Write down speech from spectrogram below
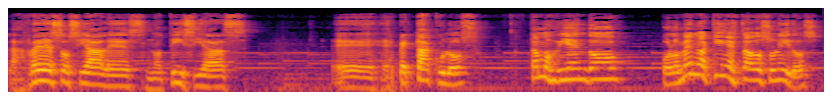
las redes sociales, noticias, eh, espectáculos, estamos viendo, por lo menos aquí en Estados Unidos,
